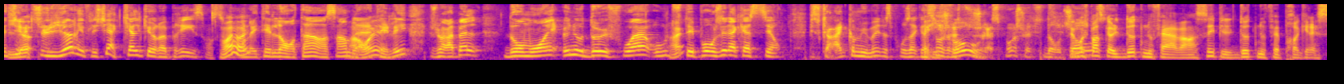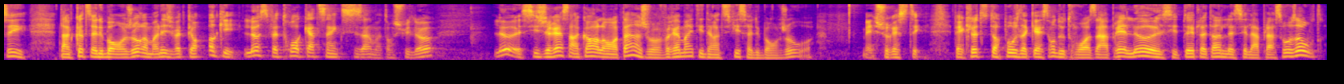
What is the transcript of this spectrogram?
mais tu, tu, lui as réfléchi à quelques reprises. On, on a été longtemps ensemble ah à la télé. je me rappelle d'au moins une ou deux fois où tu t'es posé la question. Puis c'est correct comme humain de se poser la question. Ben, je, reste, je, reste, pas, je fais d'autres choses. Moi, je pense que le doute nous fait avancer, puis le doute nous fait progresser. Dans le cas de Salut Bonjour, à un moment donné, je vais être comme, OK, là, ça fait 3, 4, 5, 6 ans, maintenant, je suis là. Là, si je reste encore longtemps, je vais vraiment être identifié Salut Bonjour. Mais je suis resté. Fait que là, tu te reposes la question de trois ans après. Là, c'est peut-être le temps de laisser la place aux autres.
